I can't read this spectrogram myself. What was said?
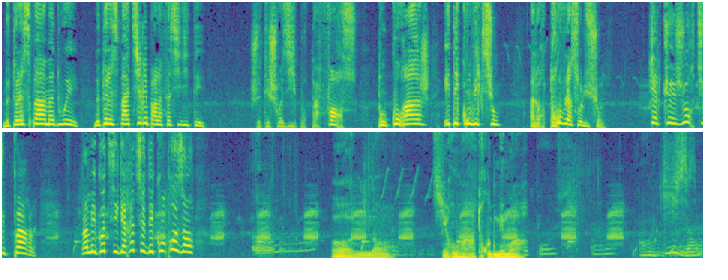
ne te laisse pas amadouer, ne te laisse pas attirer par la facilité. Je t'ai choisi pour ta force, ton courage et tes convictions. Alors trouve la solution. Quelques jours, tu parles. Un mégot de cigarette se décompose en... Oh non, Thiro a un trou de mémoire. En dix ans,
